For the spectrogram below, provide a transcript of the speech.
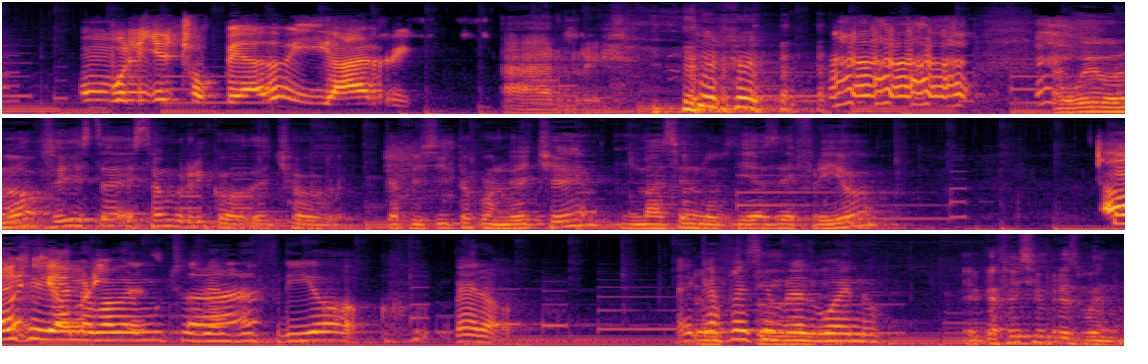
un bolillo chopeado y arre. Arre. A huevo, ¿no? Sí, está, está muy rico. De hecho, cafecito con leche, más en los días de frío. Creo que ya no va a haber muchos días de frío, pero el Pero café siempre es bueno. El café siempre es bueno.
